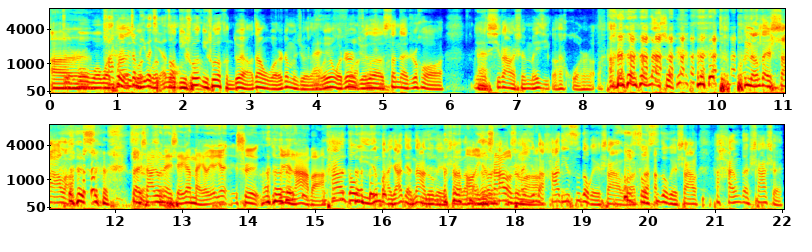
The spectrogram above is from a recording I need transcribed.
我呃，我我他会有这么一个节奏你说啊。你说的很对啊，但是我是这么觉得，哎我因为我真是觉得三代之后，那哎个希腊的神没几个还活着了，那是不能再杀了。是再杀就那谁该没了，也也是雅典娜吧？他都已经把雅典娜都给杀了，哦已经杀了是吗他已经把哈迪斯都给杀了，把宙斯都给杀了，他还能再杀谁？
